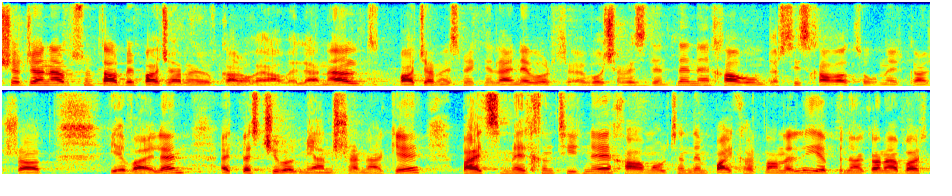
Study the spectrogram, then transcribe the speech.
Շրջանառությունը տարբեր պատճառներով կարող է ավելանալ, պատճառներից մեկն էլ այն է, որ ոչ ռեզիդենտներն են խաղում, դրսից խաղացողներ կան շատ եւ այլն, այդպես չի որ միանշանակ է, բայց մեր խնդիրն է խաղամոլության դեմ պայքար տանելը եւ բնականաբար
